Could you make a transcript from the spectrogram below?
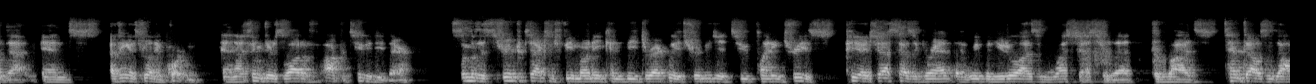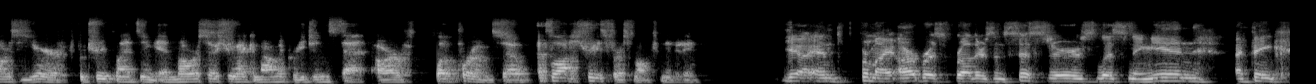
of that. And I think it's really important. And I think there's a lot of opportunity there some of the stream protection fee money can be directly attributed to planting trees. PHS has a grant that we've been utilizing in West Chester that provides $10,000 a year for tree planting in lower socioeconomic regions that are flood prone. So that's a lot of trees for a small community. Yeah, and for my arborist brothers and sisters listening in, I think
